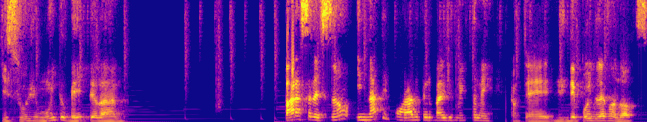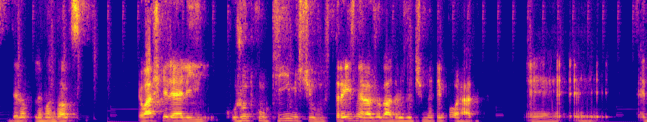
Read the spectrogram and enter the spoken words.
que surge muito bem pela para a seleção e na temporada pelo Bayern de Munique também. É, depois do Lewandowski, Lewandowski, eu acho que ele é ali, junto com o Kimmich, os três melhores jogadores do time na temporada. É, é, é,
